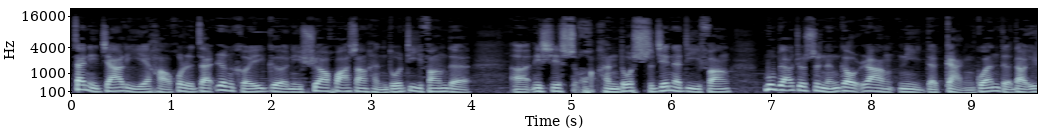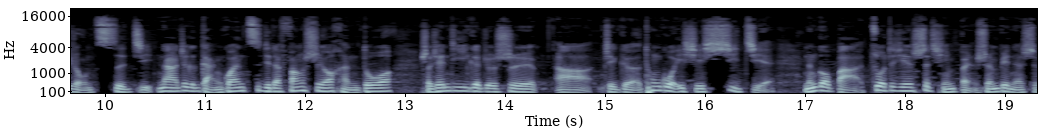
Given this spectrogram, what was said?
在你家里也好，或者在任何一个你需要画上很多地方的。呃，那些时很多时间的地方，目标就是能够让你的感官得到一种刺激。那这个感官刺激的方式有很多。首先，第一个就是啊，这个通过一些细节，能够把做这件事情本身变得是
